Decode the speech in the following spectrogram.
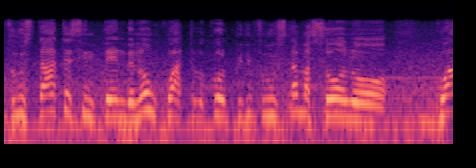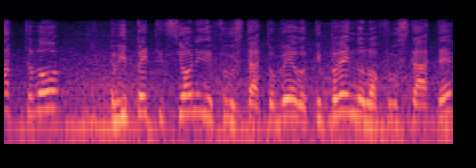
frustate si intende non quattro colpi di frusta ma sono quattro ripetizioni di frustate, ovvero ti prendono a frustate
